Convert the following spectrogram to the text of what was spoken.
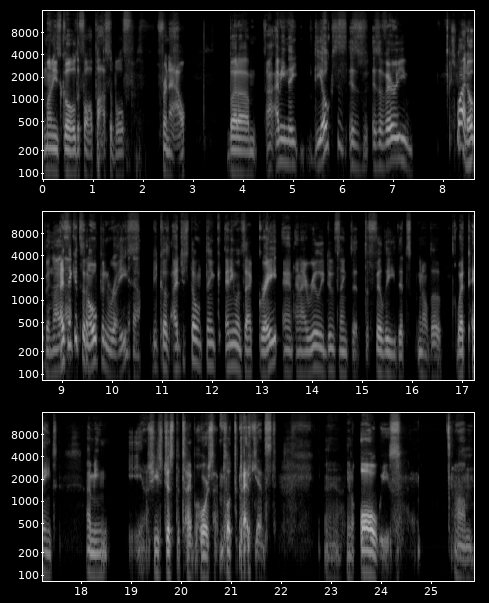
money's gold if all possible for now. But um, I, I mean the the Oaks is, is is a very it's wide open i, I think it's an open race Yeah. Because I just don't think anyone's that great, and and I really do think that the filly that's you know the wet paint. I mean, you know, she's just the type of horse I put the bet against. Uh, you know, always. Um,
